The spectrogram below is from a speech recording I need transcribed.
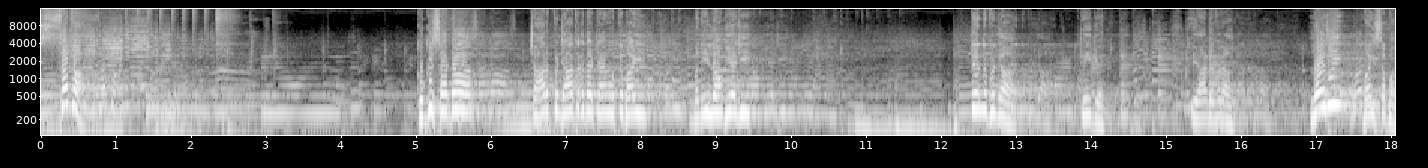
ਸਭਾ। ਕਿਉਂਕਿ ਸਾਡਾ 4:50 ਤੱਕ ਦਾ ਟਾਈਮ ਉੱਤੇ ਬਾਈ ਮਨੀ ਲੌਂਗੀਆ ਜੀ। 3:50 ਠੀਕ ਹੈ। ਯਾਦ ਹੈ ਭਰਾ। ਲਓ ਜੀ, ਬਾਈ ਸਭਾ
